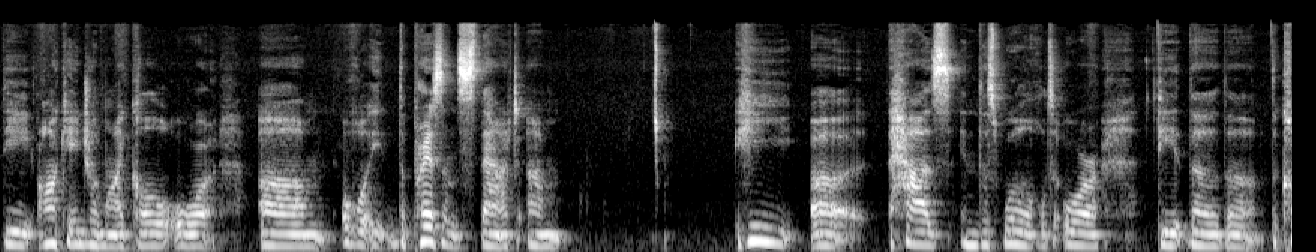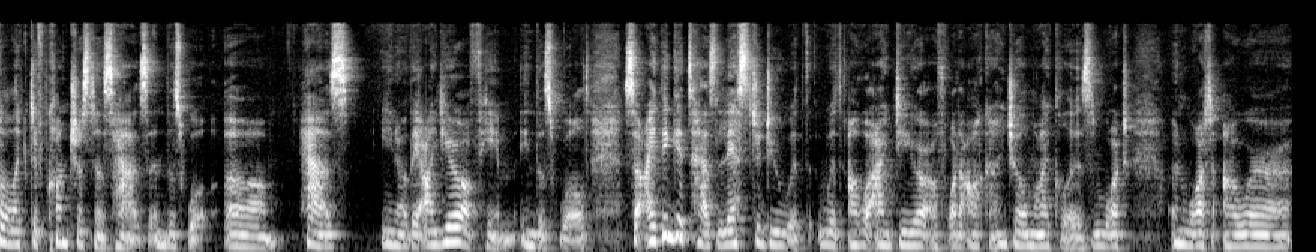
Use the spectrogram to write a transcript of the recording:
the Archangel Michael or um, or the presence that um, he uh, has in this world or the the the, the collective consciousness has in this world uh, has you know the idea of him in this world. So i think it has less to do with with our idea of what archangel michael is and what and what our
